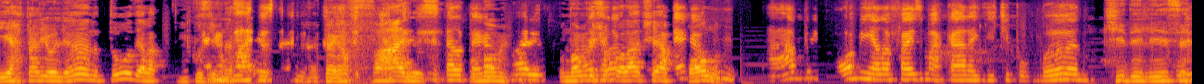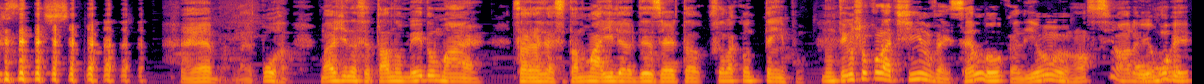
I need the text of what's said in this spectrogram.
e ela tá ali olhando tudo, ela, inclusive, pega nessa, vários, né? pega vários. ela pega o nome, vários. O nome do chocolate é Apollo. Um, abre, come e ela faz uma cara de tipo, mano. Que delícia. é, mas porra, imagina, você tá no meio do mar você tá numa ilha deserta, sei lá quanto tempo. Não tem um chocolatinho, velho. Você é louco. Ali eu. Nossa senhora, eu ia morrer.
